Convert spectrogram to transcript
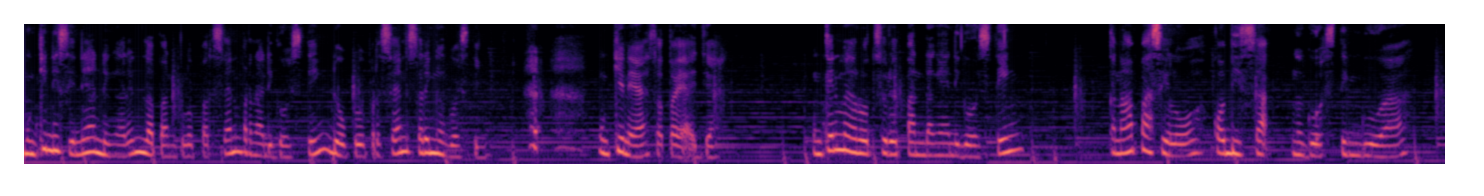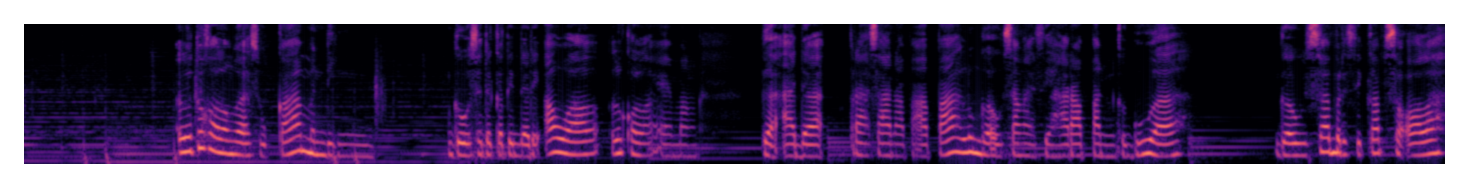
Mungkin di sini yang dengerin 80% pernah di ghosting 20% sering ngeghosting. Mungkin ya sotoy aja. Mungkin menurut sudut pandang yang di ghosting kenapa sih lo kok bisa ngeghosting gua? Lo tuh kalau nggak suka mending gak usah deketin dari awal. Lo kalau emang gak ada perasaan apa-apa, lo gak usah ngasih harapan ke gua. Gak usah bersikap seolah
